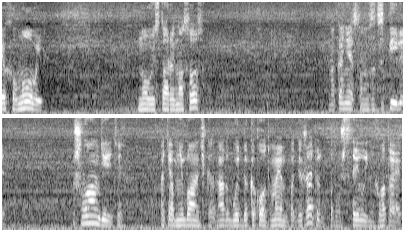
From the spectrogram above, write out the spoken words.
Приехал новый, новый старый насос. Наконец-то мы зацепили шланги эти, хотя бы не баночка. Надо будет до какого-то момента поддержать, потому что стрелы не хватает.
